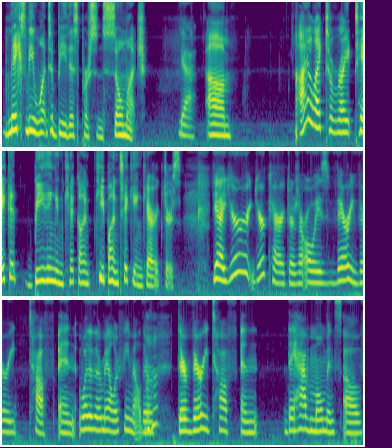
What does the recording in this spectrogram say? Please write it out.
makes me want to be this person so much? Yeah. Um, I like to write take it beating and kick on keep on ticking characters. Yeah, your your characters are always very very tough and whether they're male or female, they're Mhm. they're very tough and they have moments of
